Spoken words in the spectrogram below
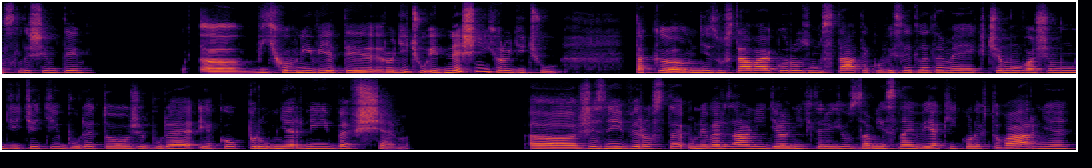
slyším ty uh, výchovné věty rodičů, i dnešních rodičů, tak eh, mě zůstává jako rozum stát, jako vysvětlete mi, k čemu vašemu dítěti bude to, že bude jako průměrný ve všem. Uh, že z něj vyroste univerzální dělník, který ho zaměstnají v jakýkoliv továrně,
